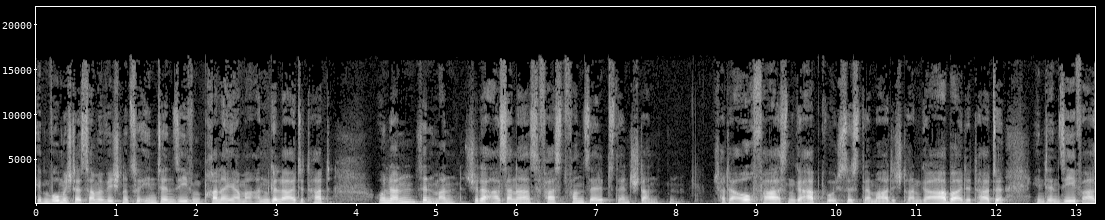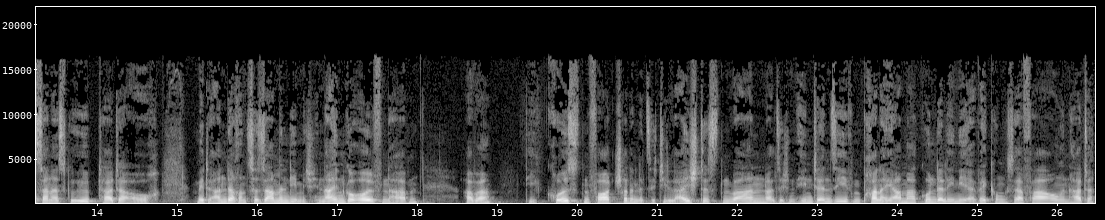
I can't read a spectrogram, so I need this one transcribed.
eben wo mich das Same Vishnu zu intensivem Pranayama angeleitet hat. Und dann sind manche der Asanas fast von selbst entstanden. Ich hatte auch Phasen gehabt, wo ich systematisch dran gearbeitet hatte, intensiv Asanas geübt hatte, auch mit anderen zusammen, die mich hineingeholfen haben. Aber die größten Fortschritte, letztlich die leichtesten waren, als ich einen intensiven Pranayama, Kundalini Erweckungserfahrungen hatte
